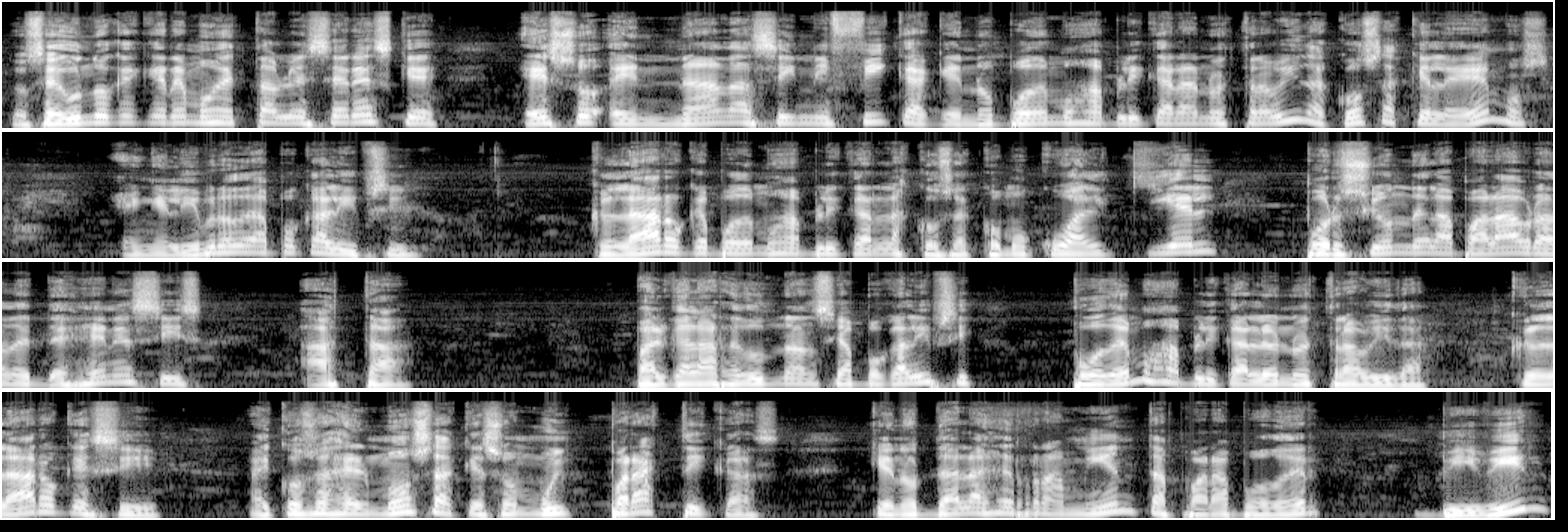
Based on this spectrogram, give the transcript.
Lo segundo que queremos establecer es que eso en nada significa que no podemos aplicar a nuestra vida cosas que leemos en el libro de Apocalipsis. Claro que podemos aplicar las cosas como cualquier porción de la palabra desde Génesis hasta, valga la redundancia, Apocalipsis, podemos aplicarlo en nuestra vida. Claro que sí. Hay cosas hermosas que son muy prácticas, que nos da las herramientas para poder vivir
